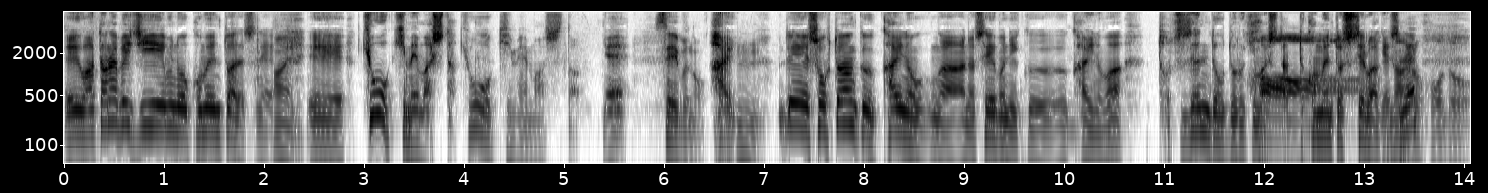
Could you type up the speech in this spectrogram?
えー渡辺 GM のコメントはですね、はい。えー今日決めました。今日決めました。えー西武の。はい、うん。でソフトバンク甲斐野があの西武に行く甲斐野は突然で驚きましたってコメントしてるわけですなねるほど。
